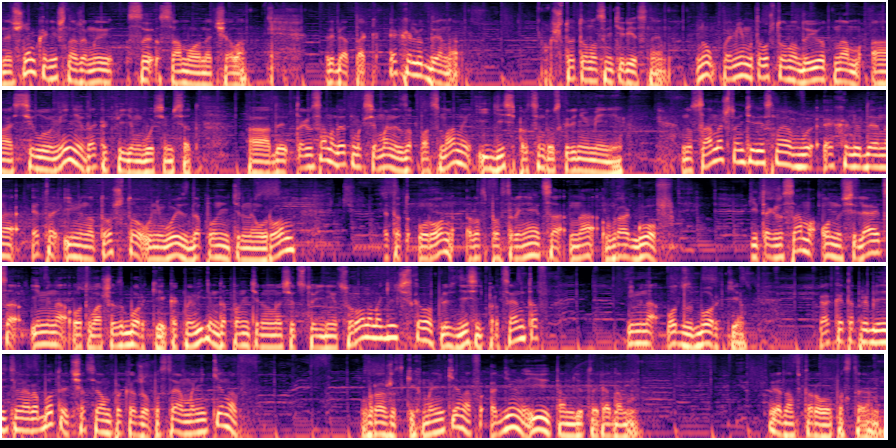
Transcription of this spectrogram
Начнем, конечно же, мы с самого начала. Ребят, так, эхо Людена. Что это у нас интересное? Ну, помимо того, что оно дает нам а, силу умений, да, как видим, 80, а, дает, так же самое дает максимальный запас маны и 10% ускорения умений. Но самое, что интересно в Эхо Людена, это именно то, что у него есть дополнительный урон. Этот урон распространяется на врагов. И также само он усиляется именно от вашей сборки. Как мы видим, дополнительно носит 100 единиц урона магического, плюс 10% именно от сборки. Как это приблизительно работает, сейчас я вам покажу. Поставим манекенов, вражеских манекенов, один и там где-то рядом, рядом второго поставим.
